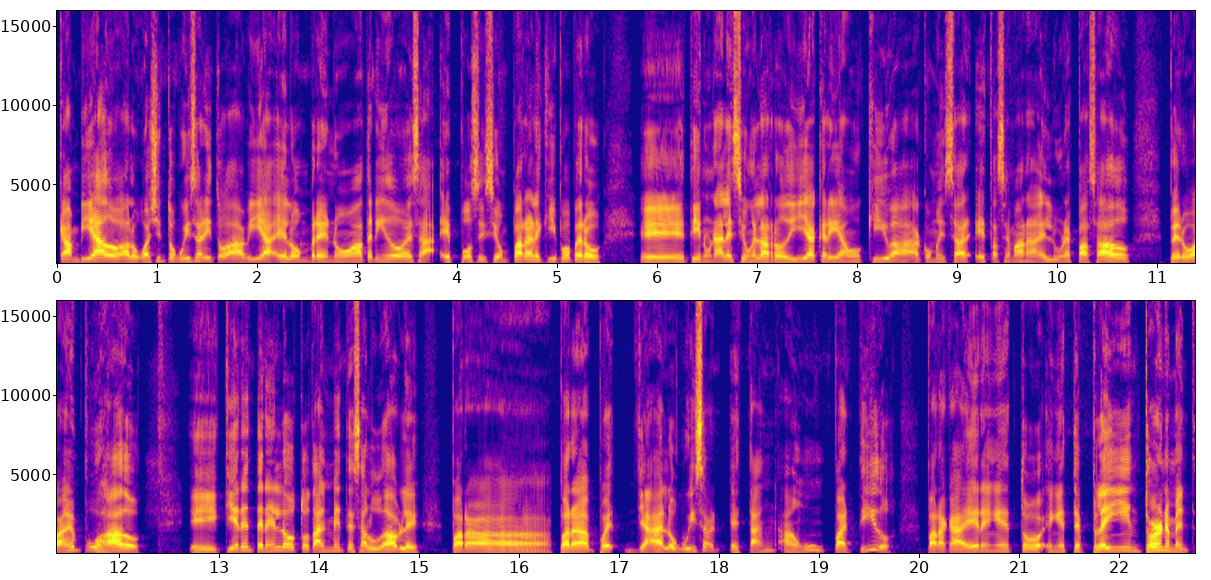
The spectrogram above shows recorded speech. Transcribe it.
cambiado a los Washington Wizards y todavía el hombre no ha tenido esa exposición para el equipo, pero eh, tiene una lesión en la rodilla. Creíamos que iba a comenzar esta semana, el lunes pasado, pero han empujado y quieren tenerlo totalmente saludable para, para pues ya los Wizards están a un partido para caer en esto, en este play-in tournament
